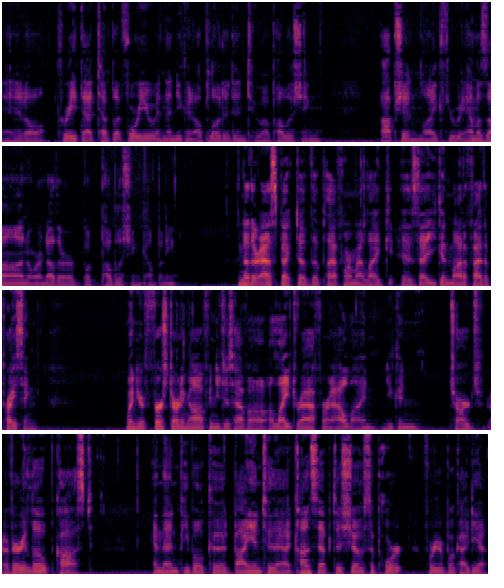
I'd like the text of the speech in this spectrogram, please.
and it'll create that template for you, and then you can upload it into a publishing option like through Amazon or another book publishing company. Another aspect of the platform I like is that you can modify the pricing when you're first starting off and you just have a, a, light draft or an outline, you can charge a very low cost. And then people could buy into that concept to show support for your book idea.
